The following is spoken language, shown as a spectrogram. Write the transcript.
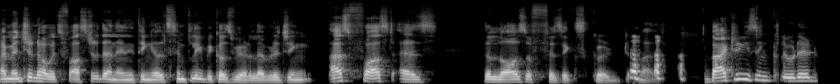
I mentioned how it's faster than anything else simply because we are leveraging as fast as the laws of physics could. Batteries included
